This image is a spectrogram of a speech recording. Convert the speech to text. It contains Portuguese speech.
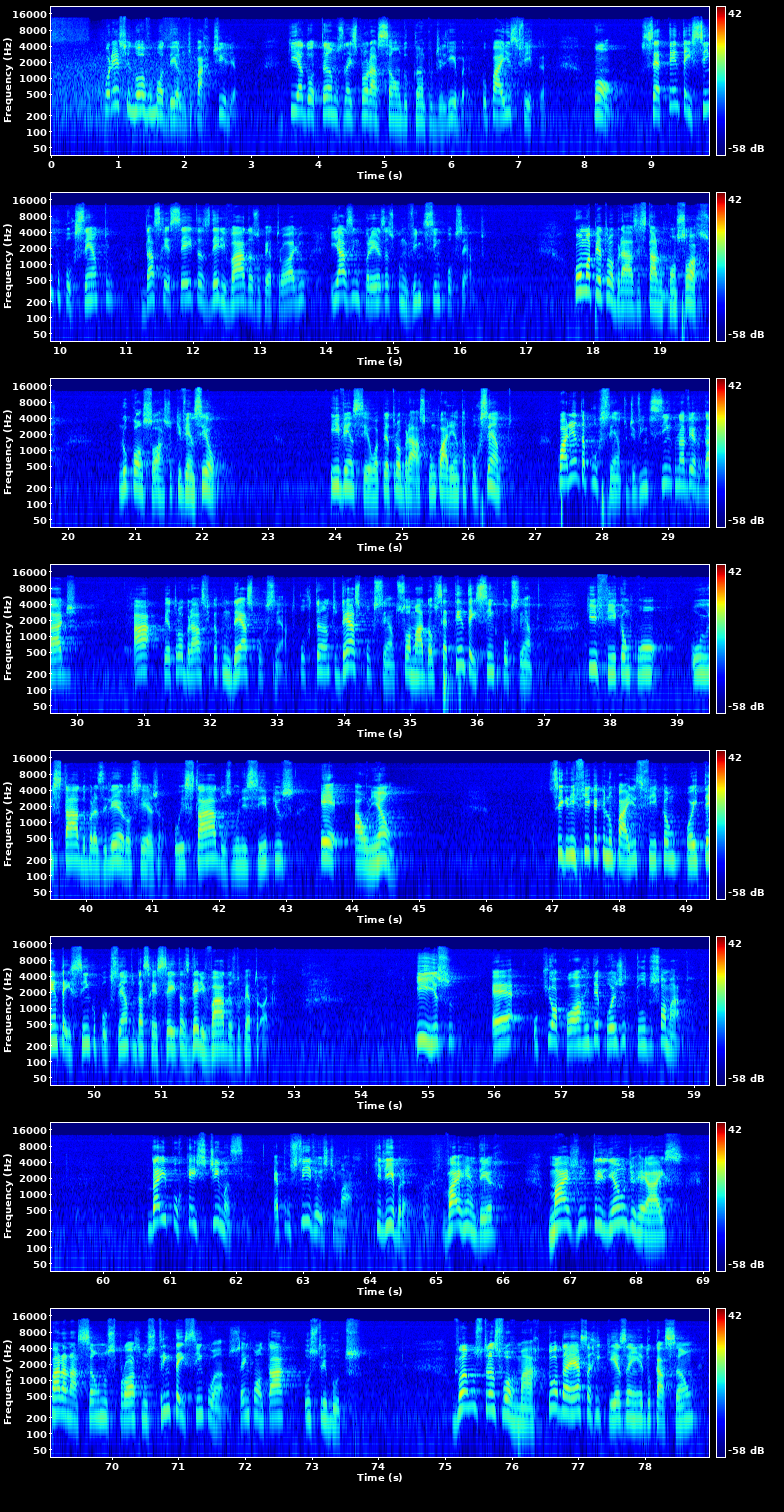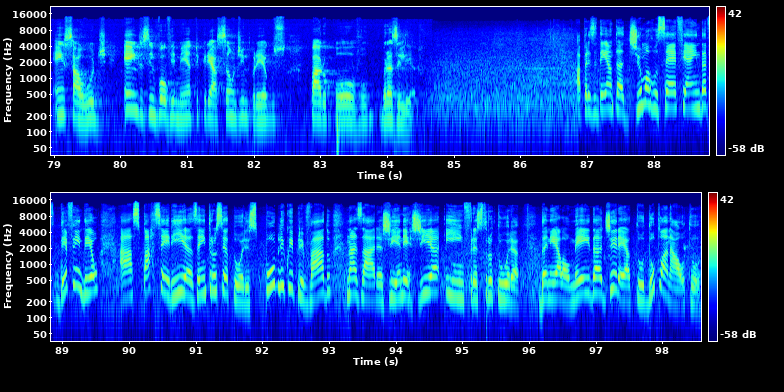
Por esse novo modelo de partilha, que adotamos na exploração do campo de Libra, o país fica com 75% das receitas derivadas do petróleo e as empresas com 25%. Como a Petrobras está no consórcio, no consórcio que venceu, e venceu a Petrobras com 40%, 40% de 25%, na verdade, a Petrobras fica com 10%. Portanto, 10% somado aos 75% que ficam com o Estado brasileiro, ou seja, o Estado, os municípios e a União, significa que no país ficam 85% das receitas derivadas do petróleo. E isso é o que ocorre depois de tudo somado. Daí porque estima-se, é possível estimar, que Libra vai render mais de um trilhão de reais para a nação nos próximos 35 anos, sem contar os tributos. Vamos transformar toda essa riqueza em educação, em saúde, em desenvolvimento e criação de empregos para o povo brasileiro. A presidenta Dilma Rousseff ainda defendeu as parcerias entre os setores público e privado nas áreas de energia e infraestrutura. Daniela Almeida, direto do Planalto.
